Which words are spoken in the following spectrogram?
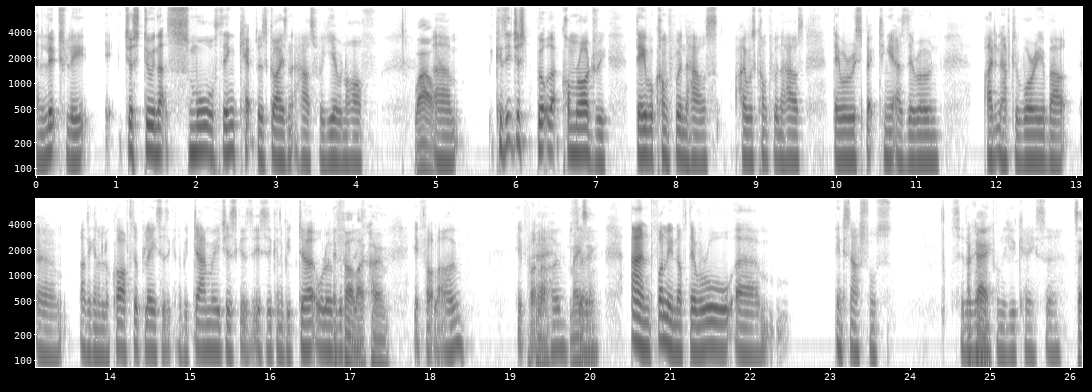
And literally, it, just doing that small thing kept those guys in that house for a year and a half Wow. um, because it just built that camaraderie. They were comfortable in the house. I was comfortable in the house. They were respecting it as their own. I didn't have to worry about um, are they going to look after the place? Is it going to be damaged? Is, is, is it going to be dirt all over it the felt place? like home. it felt like home. It felt like home. amazing. So, and funnily enough, they were all um, internationals. So they Okay. from the UK. So So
